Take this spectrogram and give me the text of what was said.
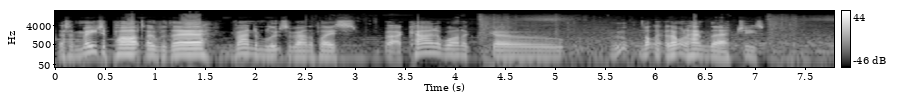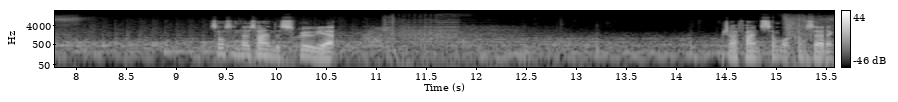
There's a major part over there, random loots around the place, but I kind of want to go... Oop, not, I don't want to hang there, jeez. There's also no sign of the screw yet. Which I find somewhat concerning.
